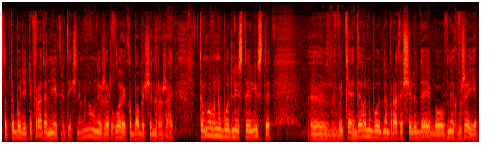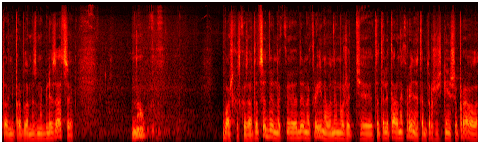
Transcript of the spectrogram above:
Тобто будь-які втрати не є критичними. Ну, у них же логіка баби ще не рожають. Тому вони будуть лізти і лізти. Е, де вони будуть набирати ще людей, бо в них вже є певні проблеми з мобілізацією. Ну, важко сказати. Це дивна, дивна країна. Вони можуть, е, тоталітарна країна, там трошечки інші правила.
